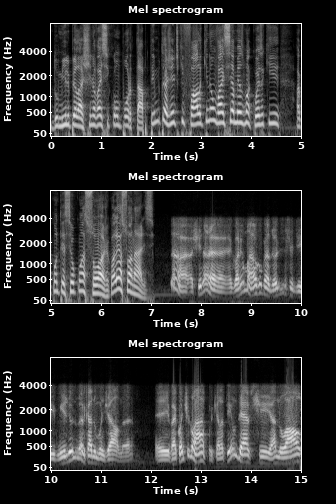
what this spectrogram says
do milho pela China vai se comportar? Porque tem muita gente que fala que não vai ser a mesma coisa que aconteceu com a soja. Qual é a sua análise? Não, a China é, agora é o maior comprador de, milho no mercado mundial, né? E vai continuar, porque ela tem um déficit anual,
